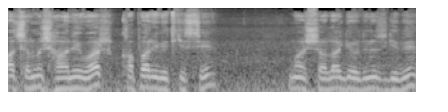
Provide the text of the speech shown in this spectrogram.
açılmış hali var. Kapari bitkisi. Maşallah gördüğünüz gibi.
